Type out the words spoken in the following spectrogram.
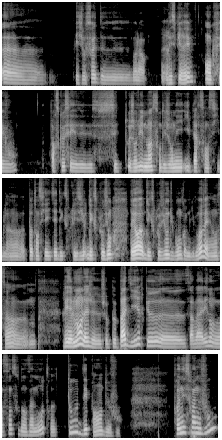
et je vous souhaite de voilà, respirer, ancrez-vous. Parce que c'est, aujourd'hui et demain sont des journées hyper sensibles. Hein, potentialité d'explosion, d'ailleurs d'explosion du bon comme du mauvais. Hein, ça, réellement, là, je ne peux pas dire que ça va aller dans un sens ou dans un autre. Tout dépend de vous. Prenez soin de vous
